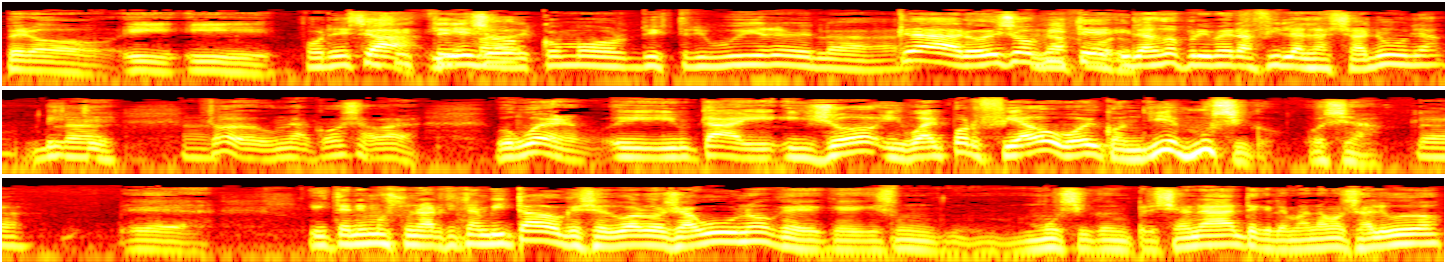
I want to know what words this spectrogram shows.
Pero, y. y Por ese sistema y eso- de cómo distribuir eh, la. Claro, ellos, el viste, y las dos primeras filas las anulan, viste. Claro, claro. Todo una cosa, va. Bueno, y, ta, y, y yo, igual porfiado, voy con 10 músicos. O sea, Claro. eh, y tenemos un artista invitado que es Eduardo Yaguno, que, que es un músico impresionante, que le mandamos saludos,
